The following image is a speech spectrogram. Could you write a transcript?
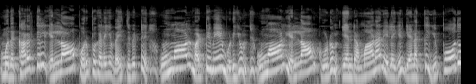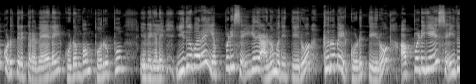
உமது கரத்தில் எல்லா பொறுப்புகளையும் வைத்துவிட்டு உம்மால் மட்டுமே முடியும். உம்மால் எல்லாம் கூடும் என்ற மனநிலையில் எனக்கு இப்போது கொடுத்திருக்கிற வேலை குடும்பம் பொறுப்பு இவைகளை இதுவரை எப்படி செய்ய அனுமதித்தீரோ கிருபை கொடுத்தீரோ அப்படியே செய்து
